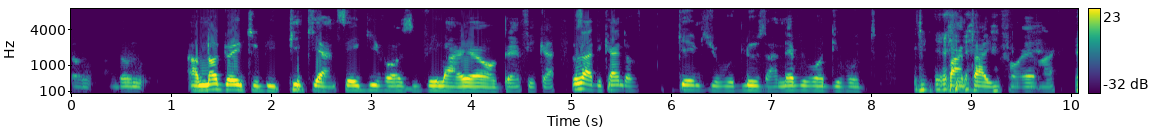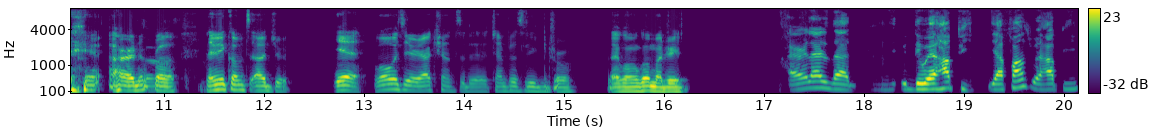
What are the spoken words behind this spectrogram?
I don't, I don't. I'm not going to be picky and say give us Villarreal or Benfica. Those are the kind of games you would lose, and everybody would banter you forever. All right, no So- problem. Let me come to Adjor. Yeah, what was your reaction to the Champions League draw? Like when we got Madrid? I realized that they were happy. Their fans were happy.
